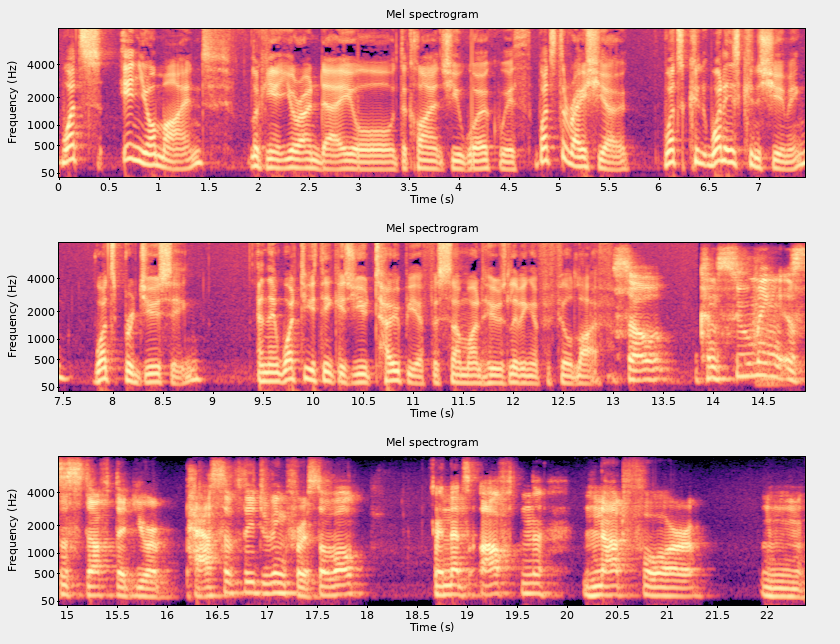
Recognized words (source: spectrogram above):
What's in your mind, looking at your own day or the clients you work with, what's the ratio? What's what is consuming? What's producing? And then what do you think is utopia for someone who's living a fulfilled life? So, consuming is the stuff that you're passively doing, first of all. And that's often not for mm,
